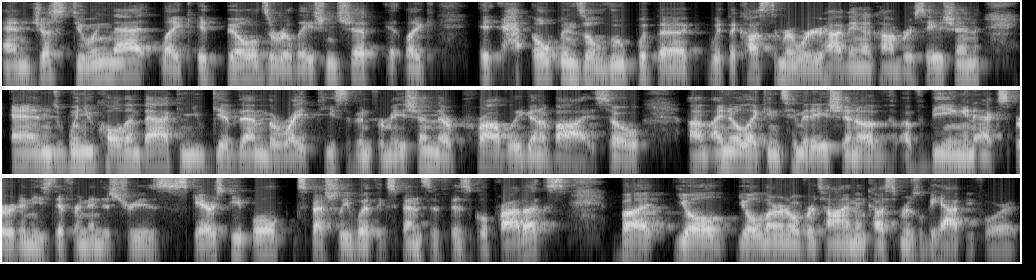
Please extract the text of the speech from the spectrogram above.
And just doing that, like it builds a relationship. It like, it opens a loop with the, with the customer where you're having a conversation. And when you call them back and you give them the right piece of information, they're probably going to buy. So um, I know like intimidation of, of being an expert in these different industries scares people, especially with expensive physical products, but you'll, you'll learn over time and customers will be happy for it.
